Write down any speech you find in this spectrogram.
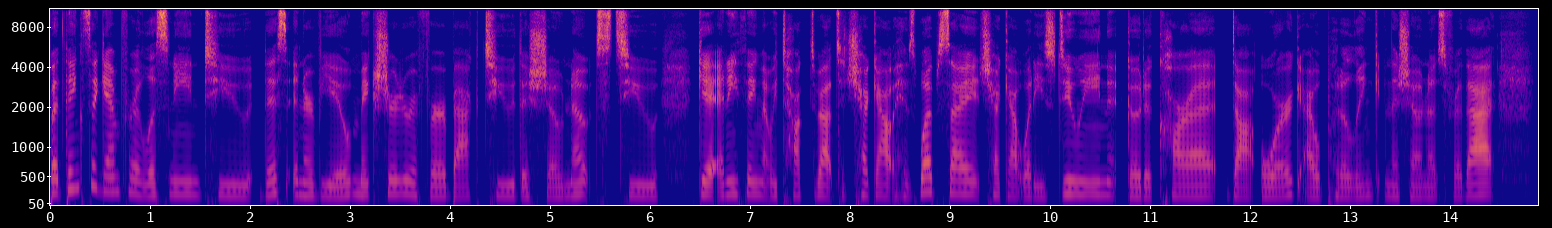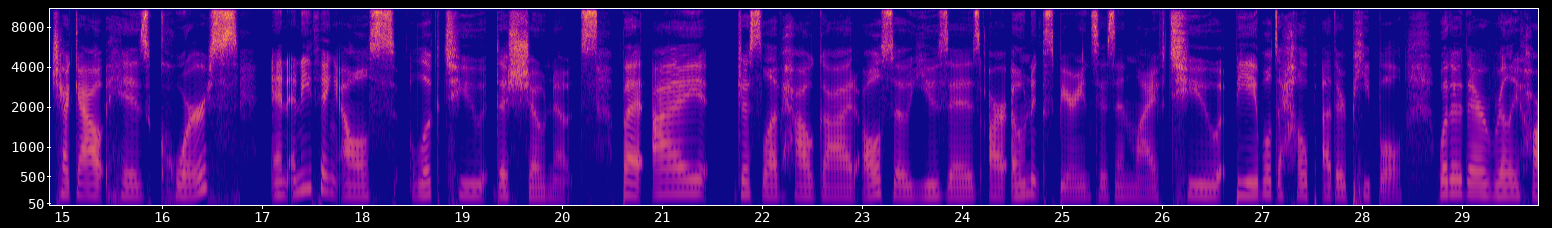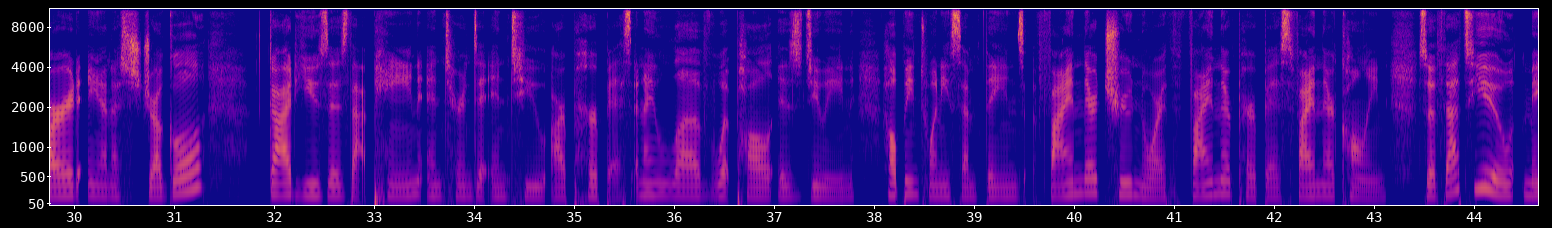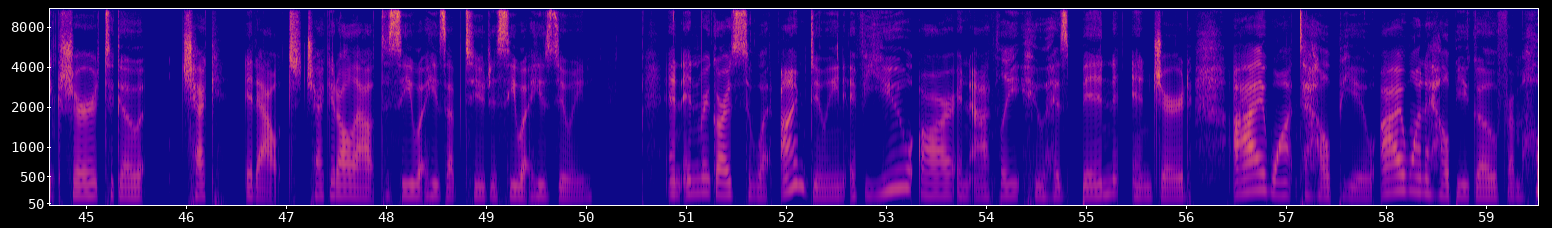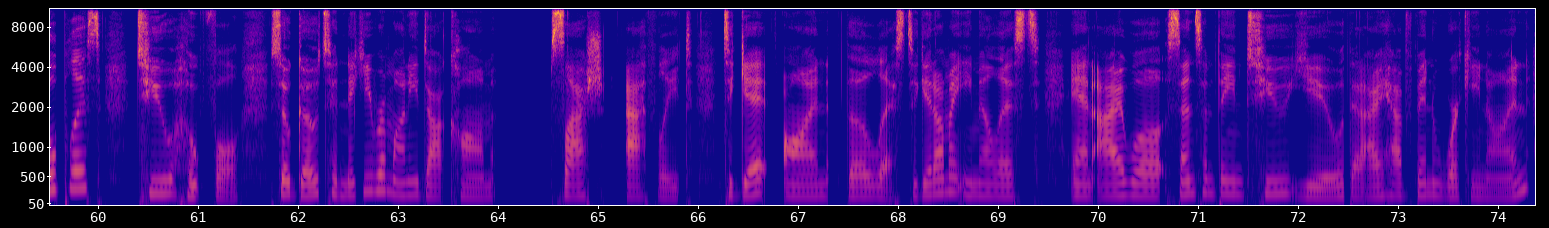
But thanks again for listening to this interview. Make sure to refer back to the show notes to get anything that we talked about, to check out his website, check out what he's doing. Go to qara.org. I will put a link in the show notes for that. Check out his course and anything else, look to the show notes. But I just love how God also uses our own experiences in life to be able to help other people, whether they're really hard and a struggle. God uses that pain and turns it into our purpose. And I love what Paul is doing, helping 20 somethings find their true north, find their purpose, find their calling. So if that's you, make sure to go check it out, check it all out to see what he's up to, to see what he's doing. And in regards to what I'm doing, if you are an athlete who has been injured, I want to help you. I want to help you go from hopeless to hopeful. So go to nikkiromani.com slash athlete to get on the list, to get on my email list, and I will send something to you that I have been working on,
